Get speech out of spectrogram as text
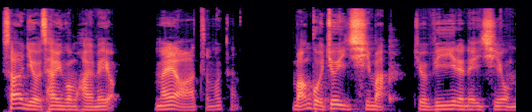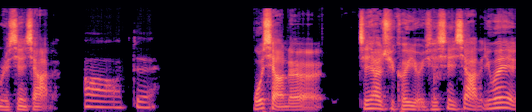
Sorry，你有参与过吗？好像没有，没有啊，怎么可能？芒果就一期嘛，就 V 一的那一期，我们是线下的。哦，对。我想着接下去可以有一些线下的，因为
